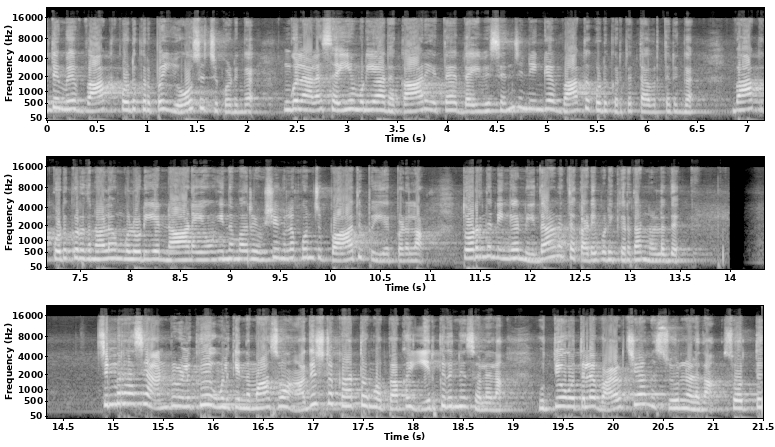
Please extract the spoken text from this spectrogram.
எதுவுமே வாக்கு கொடுக்குறப்ப யோசிச்சு கொடுங்க. உங்களால் செய்ய முடியாத காரியத்தை தயவு செஞ்சு நீங்கள் வாக்கு கொடுக்கறத தவிர்த்துடுங்க. வாக்கு கொடுக்கறதுனால உங்களுடைய நாணயம் இந்த மாதிரி விஷயங்கள கொஞ்சம் பாதிப்பு ஏற்படலாம். தொடர்ந்து நீங்கள் நிதானத்தை கடைபிடிக்கிறதா நல்லது. சிம்மராசி அன்பர்களுக்கு உங்களுக்கு இந்த மாதம் அதிர்ஷ்ட காத்து உங்கள் பக்கம் இருக்குதுன்னு சொல்லலாம். உத்தியோகத்தில் வளர்ச்சியான சூழ்நிலை தான். சொத்து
